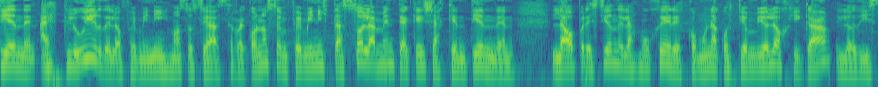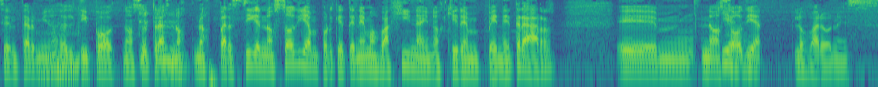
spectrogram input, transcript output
tienden a excluir de los feminismos, o sea, se reconocen feministas solamente aquellas que entienden la opresión de las mujeres como una cuestión biológica, lo dice en términos del tipo, nosotras nos, nos persiguen, nos odian porque tenemos vagina y nos quieren penetrar, eh, nos odian los varones,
